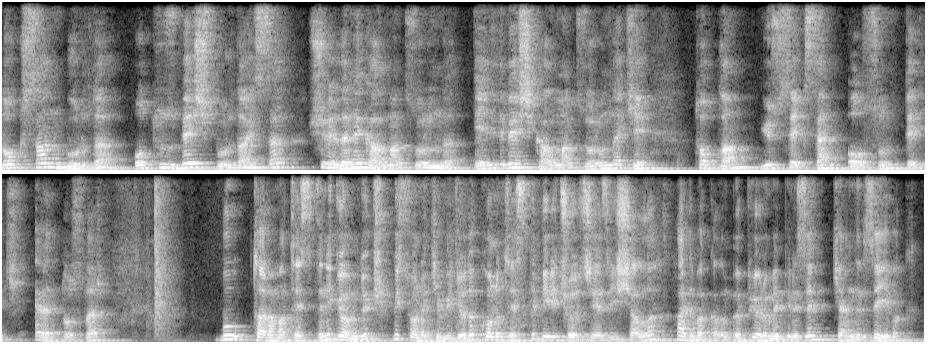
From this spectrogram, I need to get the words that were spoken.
90 burada, 35 buradaysa şurada ne kalmak zorunda? 55 kalmak zorunda ki toplam 180 olsun dedik. Evet dostlar. Bu tarama testini gömdük. Bir sonraki videoda konu testi 1'i çözeceğiz inşallah. Hadi bakalım öpüyorum hepinizi. Kendinize iyi bakın.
